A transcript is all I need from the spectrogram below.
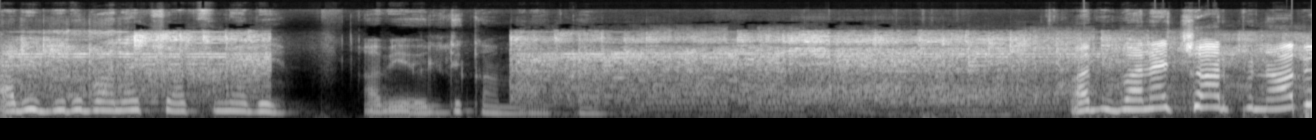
Abi biri bana çarpsın abi. Abi öldük ama. Abi bana çarpın abi.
